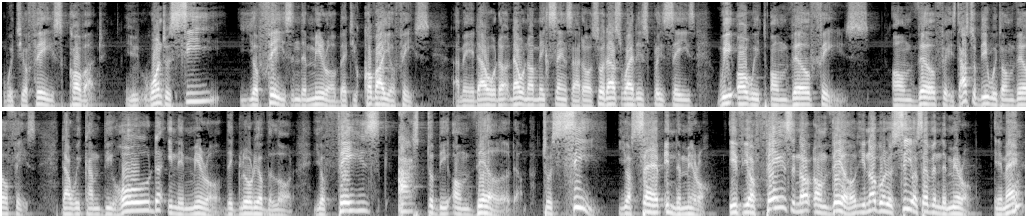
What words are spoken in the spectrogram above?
with your face covered. You want to see your face in the mirror, but you cover your face. I mean, that would not, that would not make sense at all. So that's why this place says, "We all with unveiled face." Unveiled face. That's to be with unveiled face, that we can behold in the mirror the glory of the Lord. Your face has to be unveiled to see yourself in the mirror. If your face is not unveiled, you're not going to see yourself in the mirror. Amen.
